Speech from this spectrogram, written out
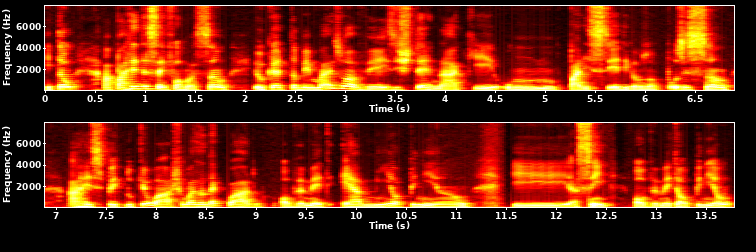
Então, a partir dessa informação, eu quero também mais uma vez externar aqui um parecer, digamos, uma posição a respeito do que eu acho mais adequado. Obviamente, é a minha opinião e, assim, obviamente é uma opinião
